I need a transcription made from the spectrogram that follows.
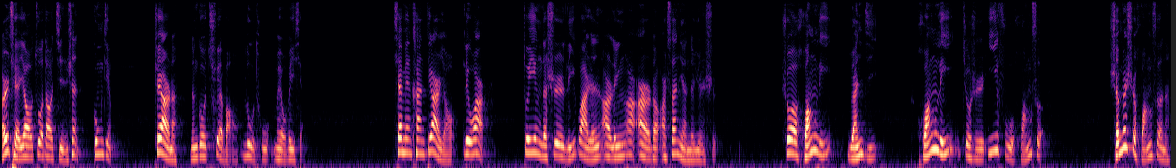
而且要做到谨慎恭敬，这样呢，能够确保路途没有危险。下面看第二爻六二。对应的是离卦人二零二二到二三年的运势。说黄鹂原吉，黄鹂就是依附黄色。什么是黄色呢？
